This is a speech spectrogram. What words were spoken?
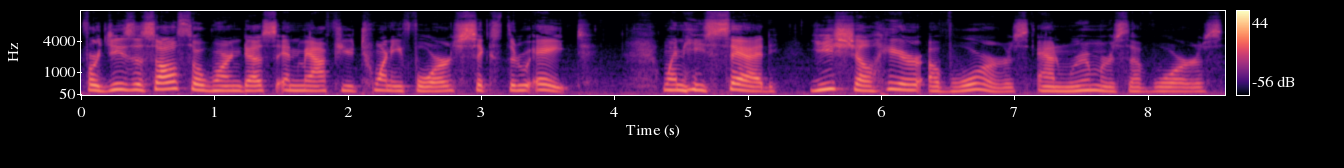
For Jesus also warned us in Matthew 24 6 through 8, when He said, Ye shall hear of wars and rumors of wars.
